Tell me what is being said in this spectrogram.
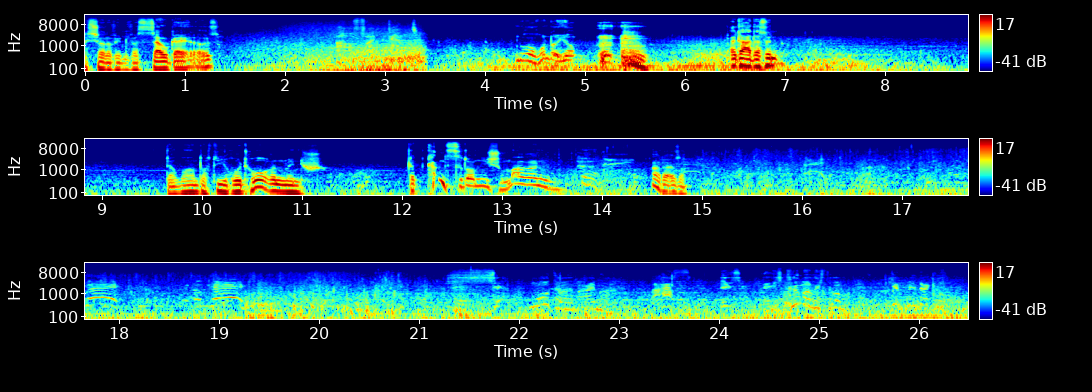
Das schaut auf jeden Fall saugeil aus. Oh, verdammt! Nur runter hier. Alter, das sind... Da waren doch die Rotoren, Mensch. Das kannst du doch nicht machen. Ah, da ist er. Ich kümmere mich drum! Gib mir Deckung!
